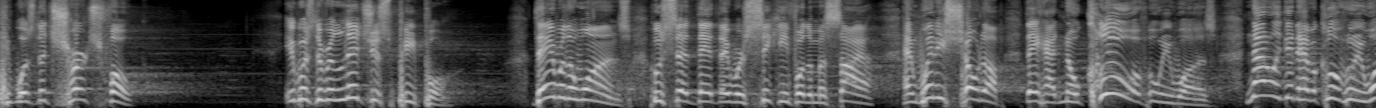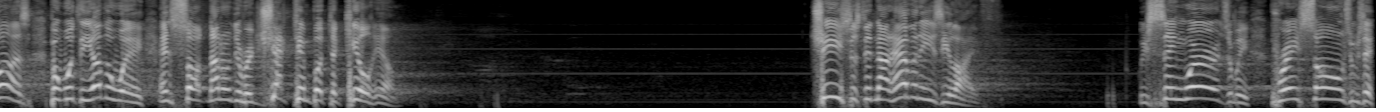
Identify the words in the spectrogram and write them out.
It was the church folk, it was the religious people. They were the ones who said that they were seeking for the Messiah. And when he showed up, they had no clue of who he was. Not only didn't have a clue of who he was, but went the other way and sought not only to reject him, but to kill him. Jesus did not have an easy life. We sing words and we pray songs and we say,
